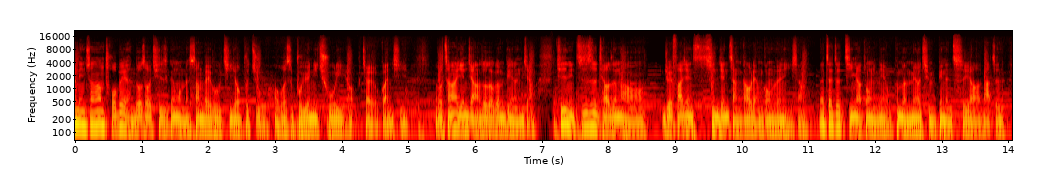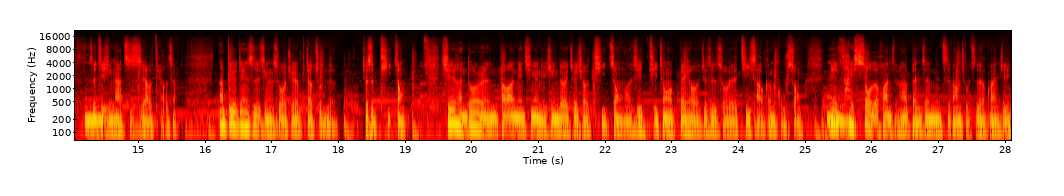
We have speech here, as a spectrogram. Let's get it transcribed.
但临床上驼背很多时候其实跟我们上背部肌肉不足，或者是不愿意出力，比较有关系。我常常演讲的时候都跟病人讲，其实你姿势调整好，你就会发现瞬间长高两公分以上。那在这几秒钟以内，我根本没有请病人吃药打针，只提醒他姿势要调整。那第二件事情是我觉得比较准的。就是体重，其实很多人，包括年轻的女性，都会追求体重啊。其实体重的背后就是所谓的肌少跟骨松，因为太瘦的患者，他本身脂肪组织的关系，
